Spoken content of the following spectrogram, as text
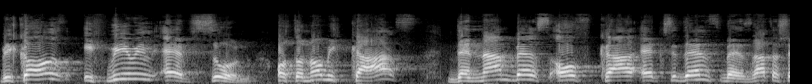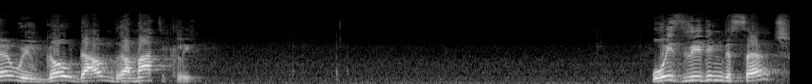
Because if we will have soon autonomic cars, the numbers of car accidents, Be'ezrat Hashem, will go down dramatically. Who is leading the search?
